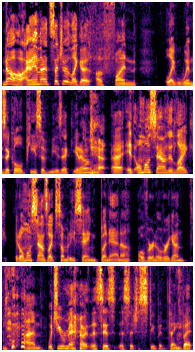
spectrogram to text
no i mean that's such a like a, a fun like whimsical piece of music. You know? Yeah. Uh, it almost sounded like it almost sounds like somebody saying "banana" over and over again. um, which you remember? This is, this is such a stupid thing, but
